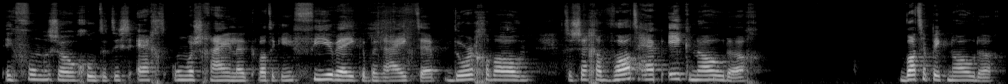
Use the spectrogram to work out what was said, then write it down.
Ik voel me zo goed. Het is echt onwaarschijnlijk wat ik in vier weken bereikt heb. Door gewoon te zeggen: wat heb ik nodig? Wat heb ik nodig?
